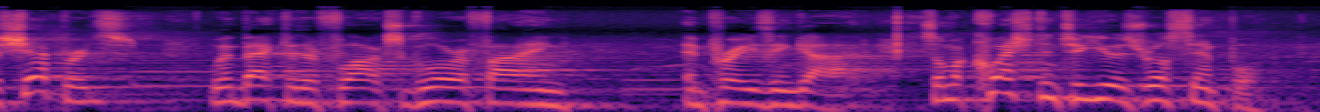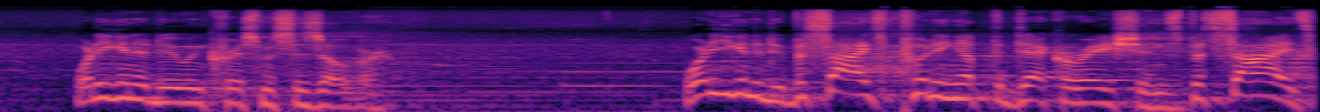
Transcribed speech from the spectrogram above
The shepherds went back to their flocks glorifying and praising God. So, my question to you is real simple What are you going to do when Christmas is over? What are you going to do besides putting up the decorations, besides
